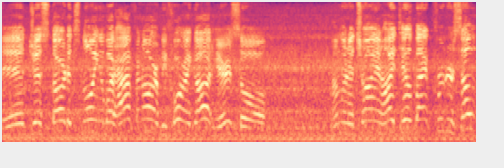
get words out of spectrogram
It just started snowing about half an hour before I got here, so I'm gonna try and hightail back further south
